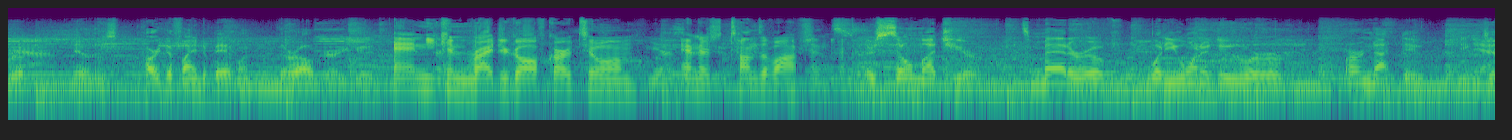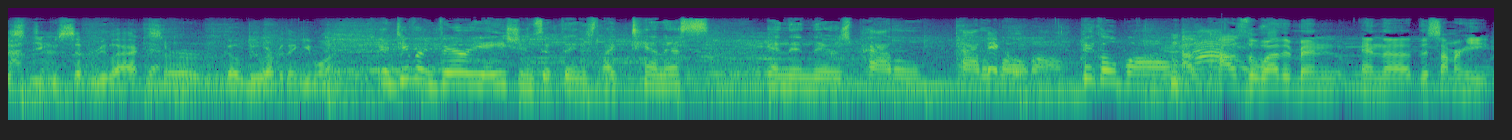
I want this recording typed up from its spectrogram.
Real- You know, it's hard to find a bad one. They're all very good. And you can ride your golf cart to them. Yes, and there's tons of options. There's so much here. It's a matter of what do you want to do or or not do. You can just you can sit and relax or go do everything you want. And different variations of things like tennis, and then there's paddle, paddle ball, Pickleball. pickleball. How, how's the weather been in the, the summer heat?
